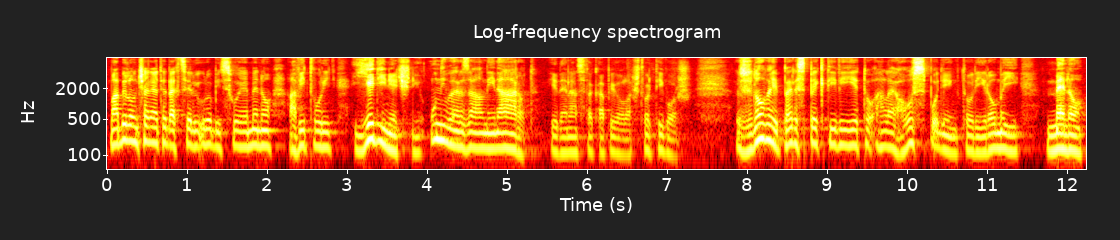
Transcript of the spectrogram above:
Babylončania teda chceli urobiť svoje meno a vytvoriť jedinečný, univerzálny národ. 11. kapitola, 4. vorš. Z novej perspektívy je to ale hospodin, ktorý romí meno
